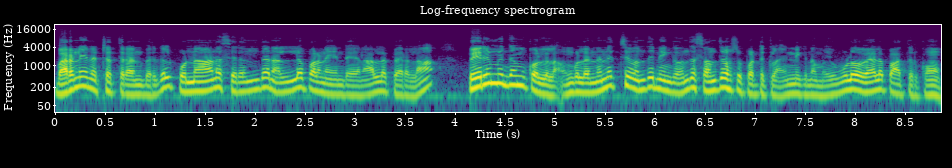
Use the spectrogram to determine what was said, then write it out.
பரணி நட்சத்திர அன்பர்கள் பொன்னான சிறந்த நல்ல பலனை இன்றைய நாளில் பெறலாம். பெருமிதம் கொள்ளலாம். உங்களை நினச்சி வந்து நீங்கள் வந்து சந்தோஷப்பட்டுக்கலாம். இன்றைக்கி நம்ம இவ்வளோ வேலை பார்த்துருக்கோம்.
